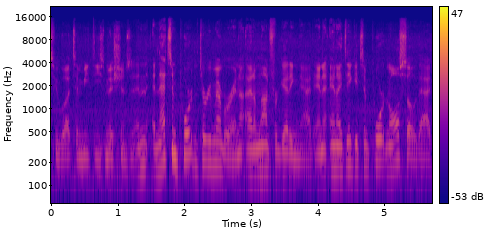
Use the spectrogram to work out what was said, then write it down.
to, uh, to meet these missions. And, and that's important to remember, and, and I'm not forgetting that. And, and I think it's important also that.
